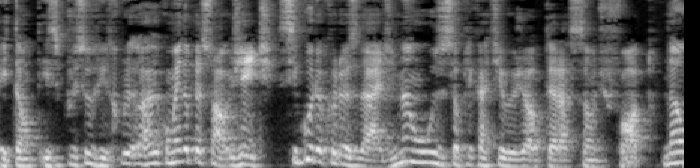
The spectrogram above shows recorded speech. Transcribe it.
então isso por isso eu recomendo ao pessoal, gente, segura a curiosidade, não use esse aplicativo de alteração de foto, não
